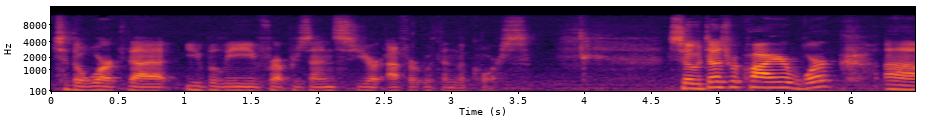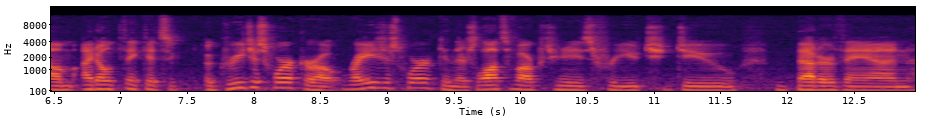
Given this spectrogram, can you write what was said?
to the work that you believe represents your effort within the course. So it does require work. Um, I don't think it's egregious work or outrageous work, and there's lots of opportunities for you to do better than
